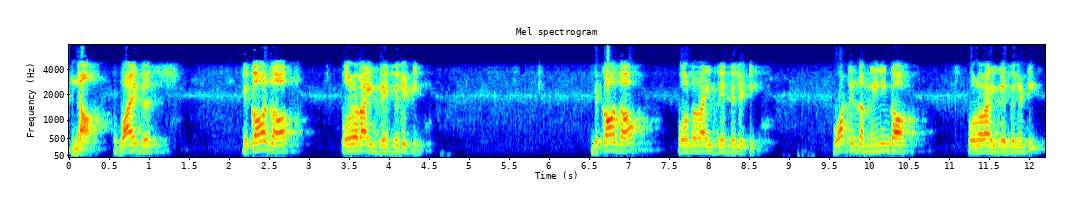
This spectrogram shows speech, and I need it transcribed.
Now, why this? Because of polarizability. Because of polarizability. What is the meaning of polarizability?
